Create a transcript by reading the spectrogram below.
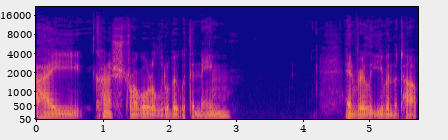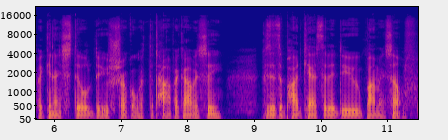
I kind of struggled a little bit with the name and really even the topic, and I still do struggle with the topic, obviously, because it's a podcast that I do by myself.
